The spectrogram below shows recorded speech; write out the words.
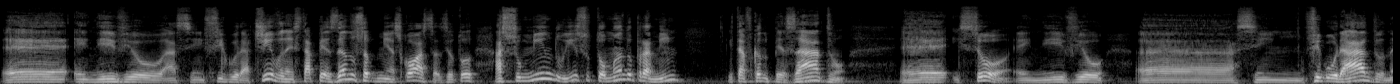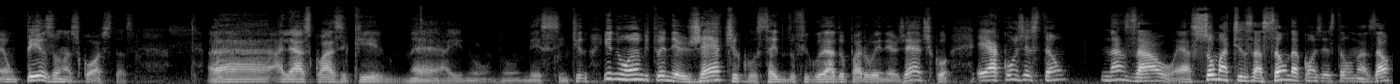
é, em nível assim figurativo, né? está pesando sobre minhas costas, eu estou assumindo isso, tomando para mim e está ficando pesado. É, isso em nível uh, assim figurado, né? um peso nas costas. Uh, aliás, quase que né, aí no, no, nesse sentido. E no âmbito energético, saindo do figurado para o energético, é a congestão nasal, é a somatização da congestão nasal,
